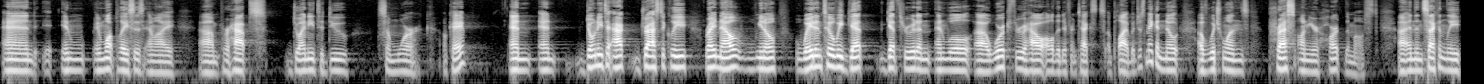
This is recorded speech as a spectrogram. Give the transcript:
And in, in what places am I um, perhaps, do I need to do some work, okay? And and don't need to act drastically right now. You know, wait until we get get through it, and and we'll uh, work through how all the different texts apply. But just make a note of which ones press on your heart the most. Uh, and then secondly,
